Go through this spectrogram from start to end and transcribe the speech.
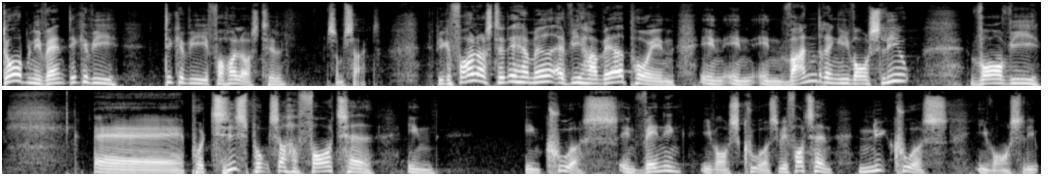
Dåben i vand, det kan, vi, det kan vi forholde os til, som sagt. Vi kan forholde os til det her med, at vi har været på en, en, en, en vandring i vores liv, hvor vi øh, på et tidspunkt så har foretaget en, en kurs, en vending i vores kurs. Vi har foretaget en ny kurs i vores liv.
